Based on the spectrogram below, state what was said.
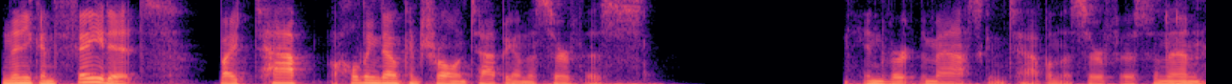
And then you can fade it by tap holding down control and tapping on the surface. Invert the mask and tap on the surface. And then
